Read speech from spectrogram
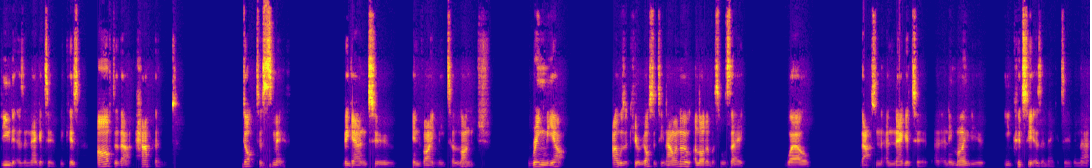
viewed it as a negative because after that happened, Dr. Smith began to invite me to lunch, ring me up. I was a curiosity. Now, I know a lot of us will say, well, that's a negative. And in my view, you could see it as a negative in that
